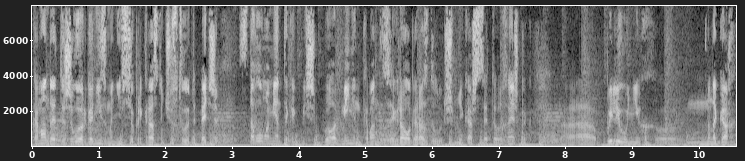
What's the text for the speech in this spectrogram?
команда это живой организм, они все прекрасно чувствуют. Опять же, с того момента, как Бишоп был обменен, команда заиграла гораздо лучше. Мне кажется, это, вот, знаешь, как э, были у них э, на ногах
